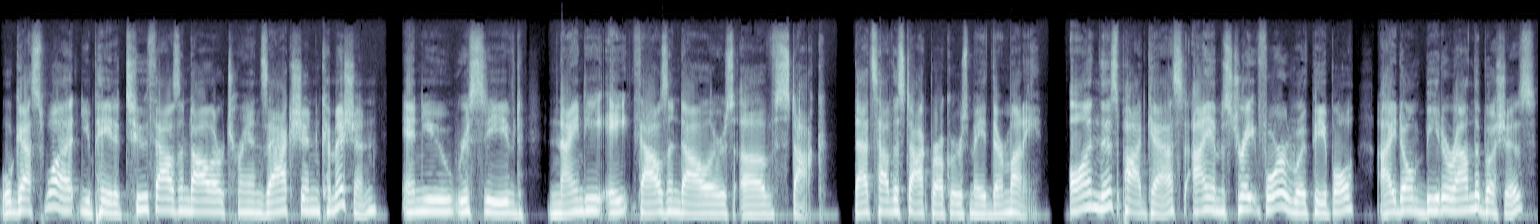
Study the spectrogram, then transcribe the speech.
well, guess what? You paid a $2,000 transaction commission and you received $98,000 of stock. That's how the stockbrokers made their money. On this podcast, I am straightforward with people. I don't beat around the bushes.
